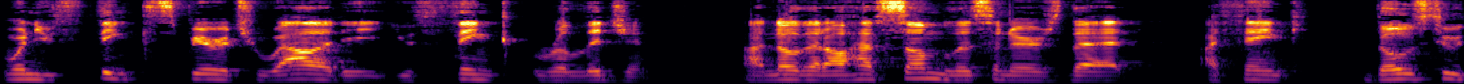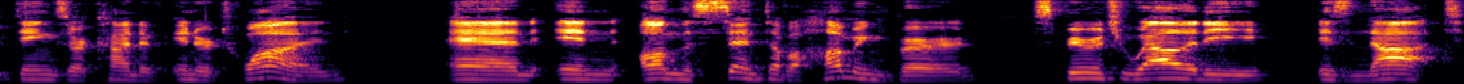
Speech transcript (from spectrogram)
when you think spirituality, you think religion. I know that I'll have some listeners that I think those two things are kind of intertwined and in on the scent of a hummingbird spirituality is not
